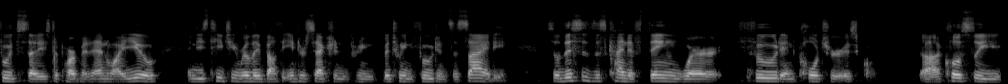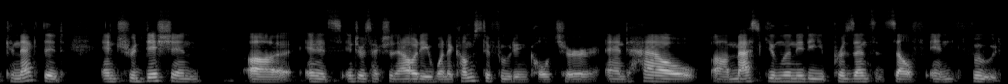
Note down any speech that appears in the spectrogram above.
food studies department at NYU, and he's teaching really about the intersection between, between food and society. So this is this kind of thing where food and culture is uh, closely connected, and tradition uh, and its intersectionality when it comes to food and culture, and how uh, masculinity presents itself in food.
